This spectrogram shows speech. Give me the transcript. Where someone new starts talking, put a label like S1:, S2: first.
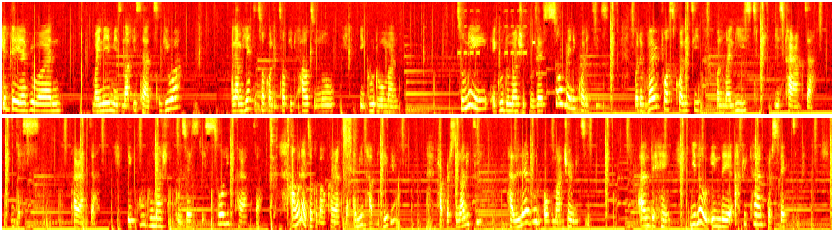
S1: Good day, everyone. My name is Nafisa Tsugiwa, and I'm here to talk on the topic how to know a good woman. To me, a good woman should possess so many qualities, but the very first quality on my list is character. Yes, character. A good woman should possess a solid character. And when I talk about character, I mean her behavior, her personality, her level of maturity. And you know, in the African perspective,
